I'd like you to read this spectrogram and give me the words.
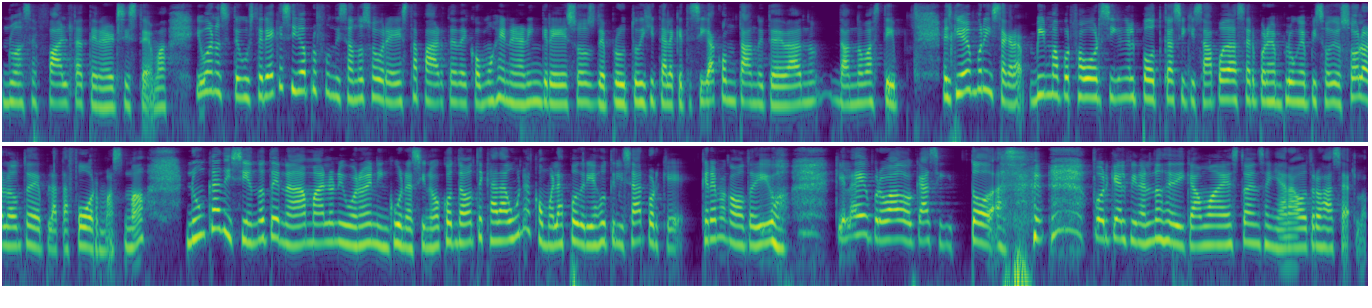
no hace falta tener el sistema. Y bueno, si te gustaría que siga profundizando sobre esta parte de cómo generar ingresos de productos digitales, que te siga contando y te va dando más tips, escriben por Instagram. Vilma, por favor, siguen el podcast y quizá pueda hacer, por ejemplo, un episodio solo hablándote de plataformas, ¿no? Nunca diciéndote nada malo ni bueno de ninguna, sino contándote cada una cómo las podrías utilizar, porque créeme cuando te digo que las he probado casi todas porque al final nos dedicamos a esto, a enseñar a otros a hacerlo.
